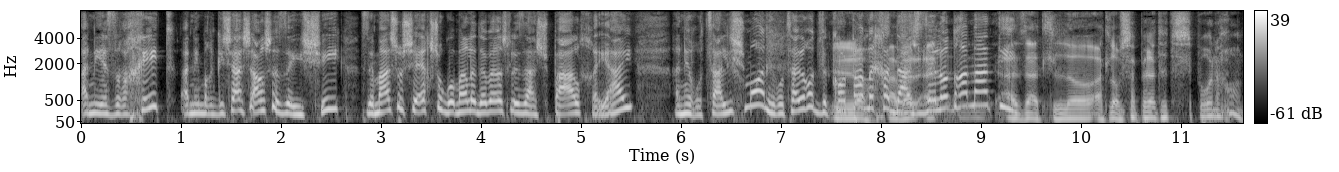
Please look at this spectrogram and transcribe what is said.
אני אזרחית, אני מרגישה ישר שזה אישי, זה משהו שאיכשהו גומר לדבר, יש לזה השפעה על חיי, אני רוצה לשמוע, אני רוצה לראות, וכל לא, פעם מחדש זה לא דרמטי. אז את לא, את לא מספרת את הסיפור הנכון.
